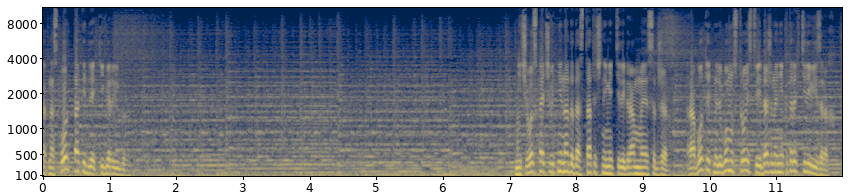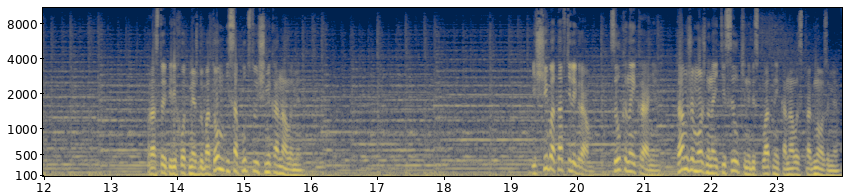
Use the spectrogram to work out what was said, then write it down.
как на спорт, так и для киберигр. Ничего скачивать не надо, достаточно иметь Telegram Messenger. Работает на любом устройстве и даже на некоторых телевизорах. Простой переход между ботом и сопутствующими каналами. Ищи бота в Telegram. Ссылка на экране. Там же можно найти ссылки на бесплатные каналы с прогнозами.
